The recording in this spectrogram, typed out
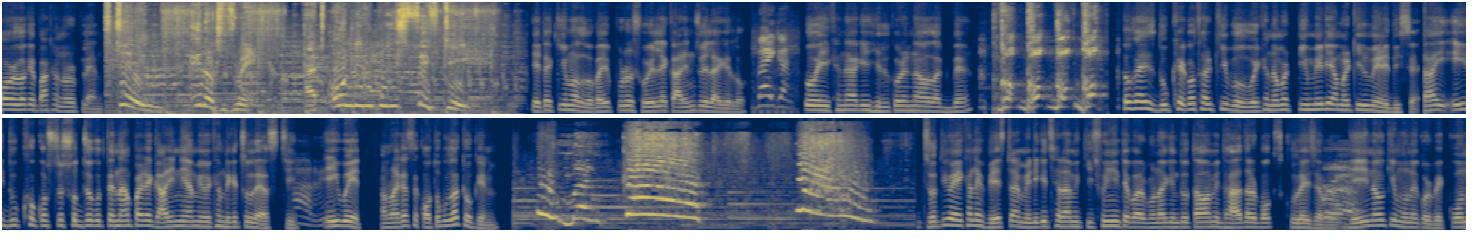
পরলোকে পাঠানোর plan Drink at only rupees 50. এটা কি মারলো ভাই? পুরো শরীরে কারেন্ট চলে গেল। তো এখানে আগে হিল করে নেওয়া লাগবে। তো গাইজ দুঃখের কথা আর কি বলব? এখানে আমার টিমেরই আমার কিল মেরে দিছে। তাই এই দুঃখ কষ্ট সহ্য করতে না পারে গাড়ি নিয়ে আমি ওইখান থেকে চলে আসছি। এই ওয়েট আমার কাছে কতগুলো টোকেন যদিও এখানে ভেস্ট আর মেডিকেল ছাড়া আমি কিছুই নিতে পারব না কিন্তু তাও আমি ধারা ধার বক্স খুলে যাব গেইনাও কি মনে করবে কোন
